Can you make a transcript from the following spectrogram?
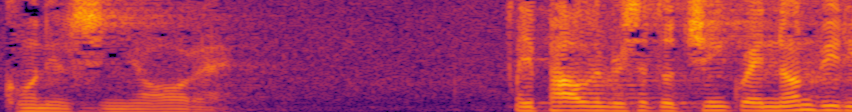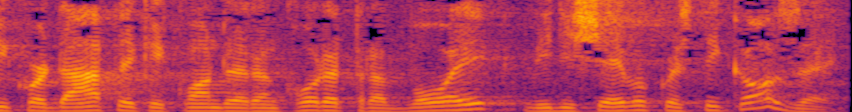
con il Signore. E Paolo nel versetto 5, non vi ricordate che quando ero ancora tra voi vi dicevo queste cose.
